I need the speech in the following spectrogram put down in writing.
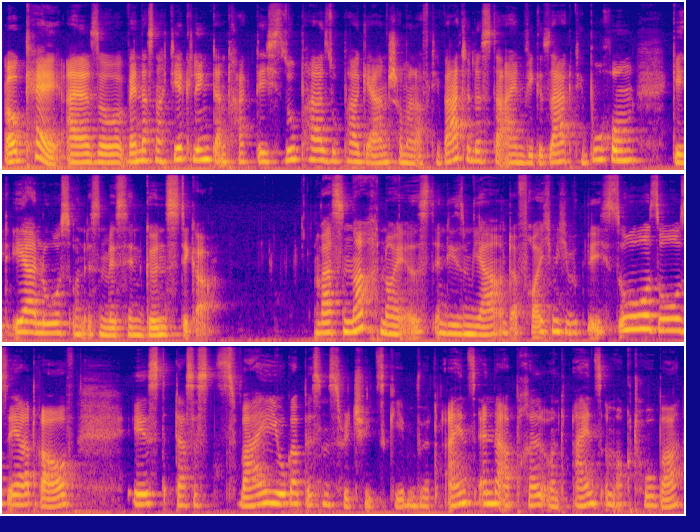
okay, also wenn das nach dir klingt, dann trag dich super, super gern schon mal auf die Warteliste ein. Wie gesagt, die Buchung geht eher los und ist ein bisschen günstiger. Was noch neu ist in diesem Jahr, und da freue ich mich wirklich so, so sehr drauf, ist, dass es zwei Yoga Business Retreats geben wird. Eins Ende April und eins im Oktober.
